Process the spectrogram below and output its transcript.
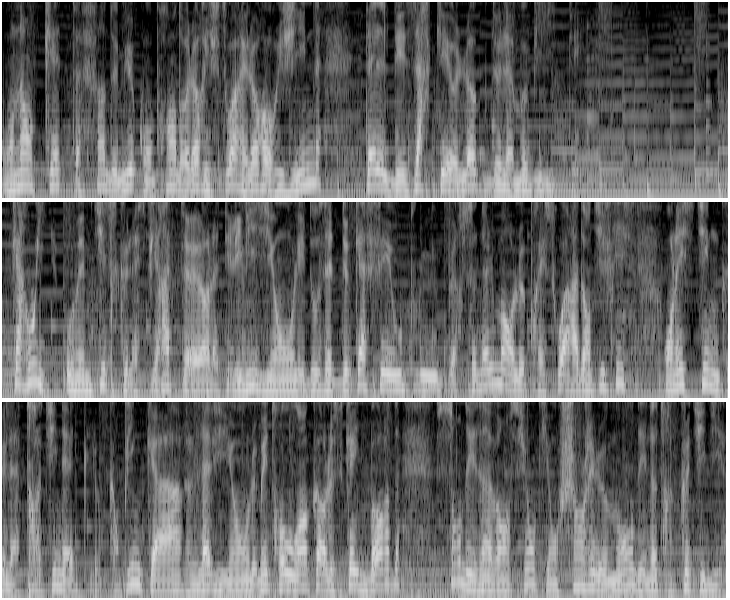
on enquête afin de mieux comprendre leur histoire et leur origine, tels des archéologues de la mobilité. Car oui, au même titre que l'aspirateur, la télévision, les dosettes de café ou plus personnellement le pressoir à dentifrice, on estime que la trottinette, le camping-car, l'avion, le métro ou encore le skateboard sont des inventions qui ont changé le monde et notre quotidien.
